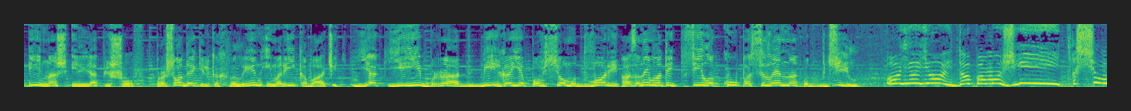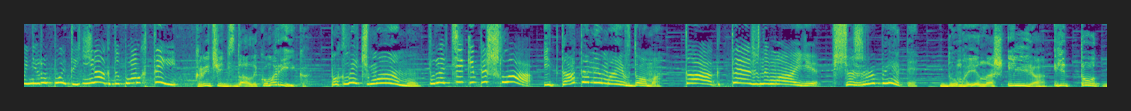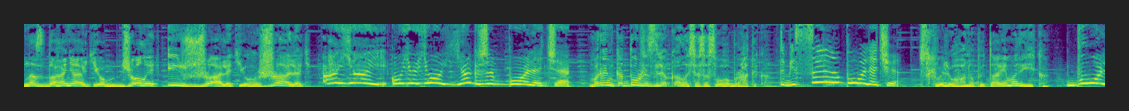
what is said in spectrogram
І наш Ілля пішов. Пройшло декілька хвилин, і Марійка бачить, як її брат бігає по всьому дворі, а за ним летить ціла купа селена от бджіл. Ой-ой-ой, допоможіть! А що мені робити? Як допомогти? Кричить здалеку Марійка. Поклич маму. Вона тільки пішла. І тата немає вдома. Так, теж немає. Що ж робити? Думає наш Ілля. І тут нас доганяють його бджоли і жалять його, жалять. Ай-яй, ой-ой-ой, як же боляче. Маринка дуже злякалася за свого братика. Тобі сильно боляче. Схвильовано питає Марійка.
